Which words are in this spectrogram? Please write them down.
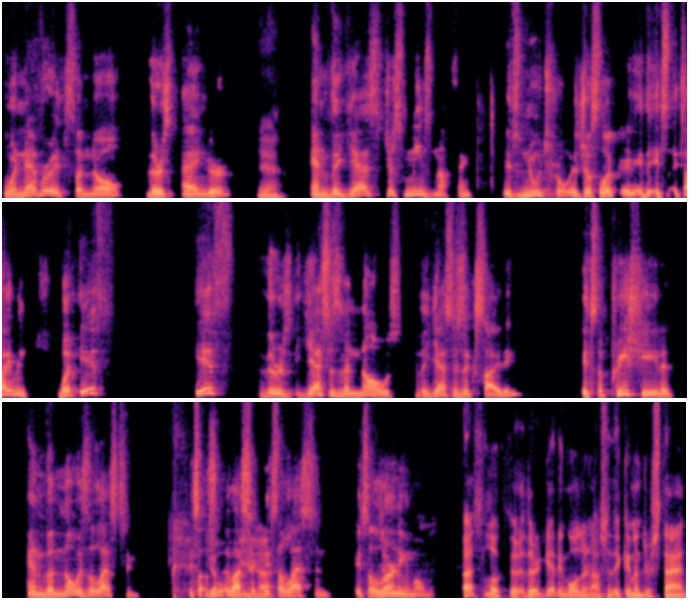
whenever it's a no, there's anger. Yeah. And the yes just means nothing. It's neutral. It's just look. it- it's it's not even. But if if there's yeses and nos, the yes is exciting, it's appreciated, and the no is a lesson. It's a, You know, a lesson. yeah. It's a lesson. It's a learning moment. us look they're, they're getting older now so they can understand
